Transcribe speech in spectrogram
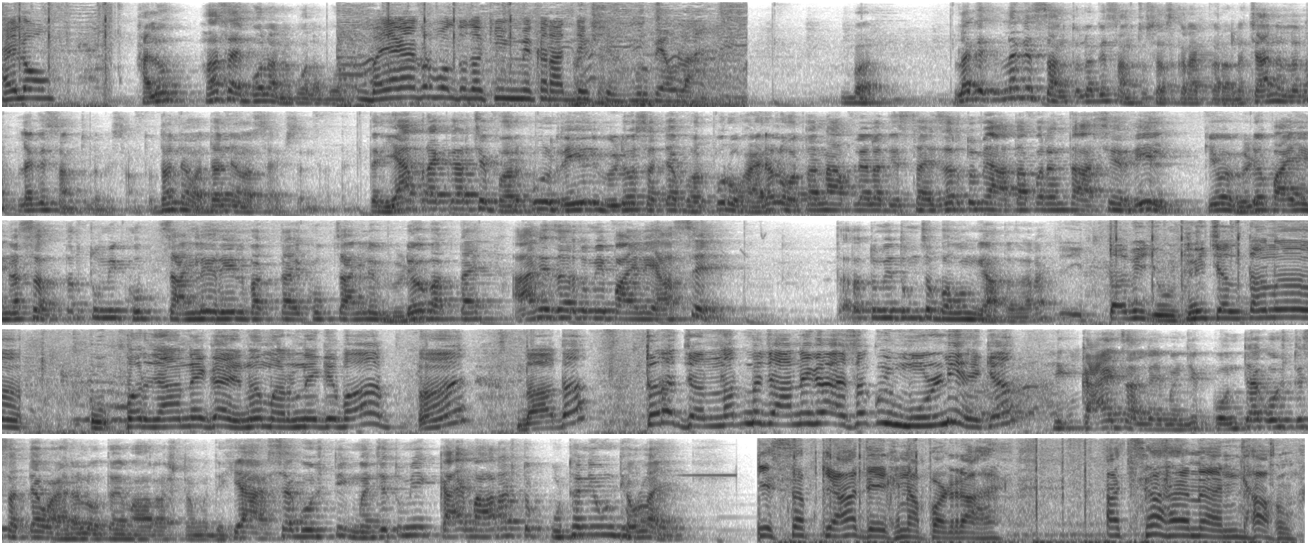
Hello hello हा साहेब बोला ना बोला बोला. भैया काय कर बोलतो? किंग मेकर अध्यक्ष ग्रुप यावला बरं. लगेच लगेच सांगतो लगेच सांगतो सबस्क्राईब करायला. चॅनलला ना लगेच सांगतो लगेच सांगतो. धन्यवाद धन्यवाद साहेब धन्यवाद. तर या प्रकारचे भरपूर रील व्हिडिओ सध्या भरपूर व्हायरल होताना आपल्याला दिसत आहे जर तुम्ही आतापर्यंत असे रील किंवा व्हिडिओ पाहिले नसेल तर तुम्ही खूप चांगले रील बघताय खूप चांगले व्हिडिओ बघताय. आणि जर तुम्ही पाहिले असेल तर तुम्ही तुमचं बघून घ्या आता जरा. इतना भी झूठ नहीं चलता ना ऊपर जाने का है ना मरने के बाद हाँ? दादा तेरा जन्नत में जाने का ऐसा कोई मूड नहीं है क्या? हे काय चाललंय? म्हणजे कोणत्या गोष्टी सध्या व्हायरल होत आहे महाराष्ट्रामध्ये? ह्या अशा गोष्टी म्हणजे तुम्ही काय महाराष्ट्र कुठं नेऊन ठेवलाय? ये सब क्या देखना पड़ रहा है? अच्छा है मैं अंधा हूँ।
